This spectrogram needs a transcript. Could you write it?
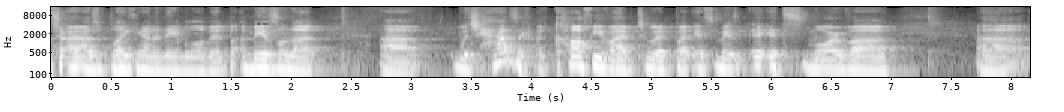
sorry, I was blanking on the name a little bit, but a Mazelnut, uh, which has like a coffee vibe to it, but it's it's more of a uh,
